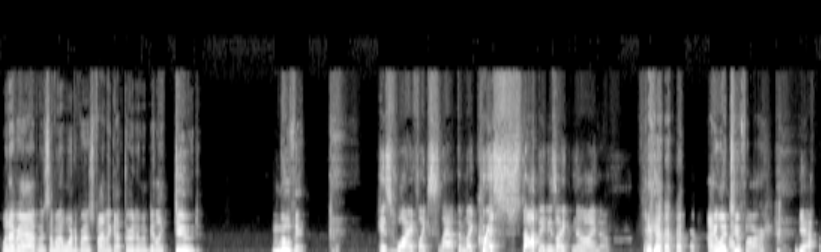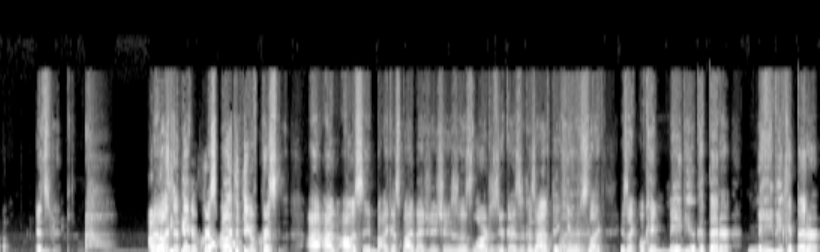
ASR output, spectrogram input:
whatever happened, someone at Warner Brothers finally got through to him and be like, "Dude, move it." his wife like slapped him like chris stop it and he's like no i know I went oh. too far. Yeah. It's i, I, wanna like to think of Chris. I like to think of Chris. I, I obviously, I guess my imagination isn't as large as your guys' because I think he was like, he's like, okay, maybe it'll get better, maybe it get better.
